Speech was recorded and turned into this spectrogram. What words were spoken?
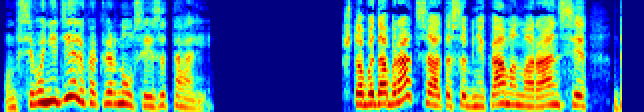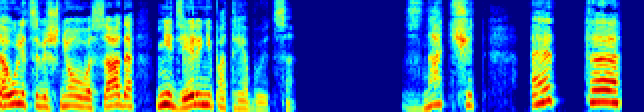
Он всего неделю как вернулся из Италии. Чтобы добраться от особняка Монмаранси до улицы Вишневого сада, недели не потребуется. Значит, это...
